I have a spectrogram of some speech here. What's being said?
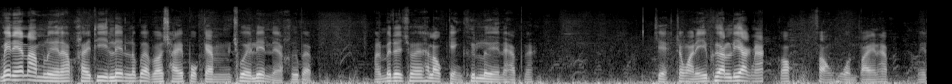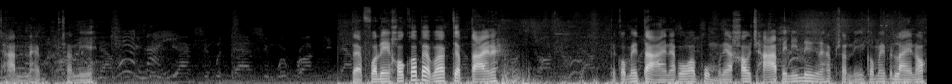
ไม่แนะนำเลยนะครับ ใครที่เล่นแล้วแบบว่าใช้โปรแกรมช่วยเล่นเนี่ยคือแบบมันไม่ได้ช่วยให้เราเก่งขึ้นเลยนะครับนะโอเคจังหวะนี้เพื่อนเรียกนะ ก็สองหวนไปนะครับ ไม่ทันนะครับช็อตนี้ แต่ฟอร์เรนเขาก็แบบว่าเกือบตายนะ แต่ก็ไม่ตายนะ เพราะว่าผมเนี่ยเข้าช้าไปนิดนึงนะครับช็อตนี้ก็ไม่เป็นไรเนาะ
